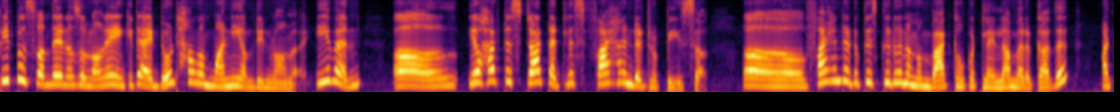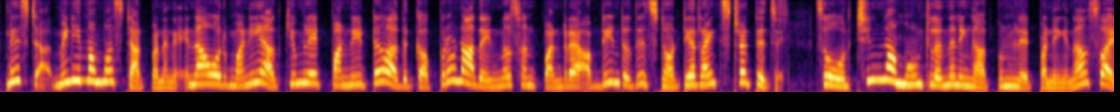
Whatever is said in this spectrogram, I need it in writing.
பீப்புள்ஸ் வந்து என்ன சொல்லுவாங்க? என்கிட்ட ஐ டோன்ட் ஹாவ் அ மணி அப்படின்வாங்க even you have to start at least five hundred rupees five hundred rupees கூட நம்ம பேக் அக்கௌண்ட்டில் இல்லாமல் இருக்காது. அட்லீஸ்ட் மினிமமாக ஸ்டார்ட் பண்ணுங்கள் நான் ஒரு மணியை அக்யூமுலேட் பண்ணிவிட்டு அதுக்கப்புறம் நான் அதை இன்வெஸ்ட்மெண்ட் பண்ணுறேன் அப்படின்றது it's not your right strategy so ஒரு சின்ன அமௌண்ட்லேருந்து நீங்கள் அக்குமுலேட் பண்ணிங்கன்னா so I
